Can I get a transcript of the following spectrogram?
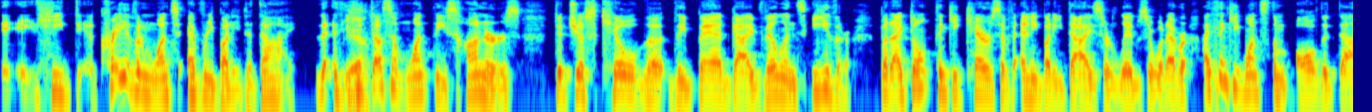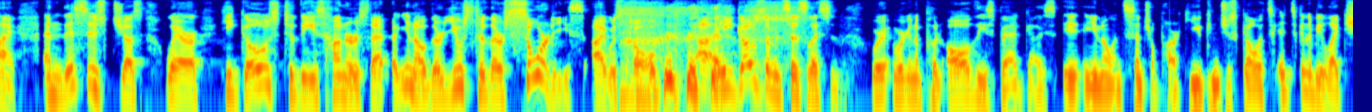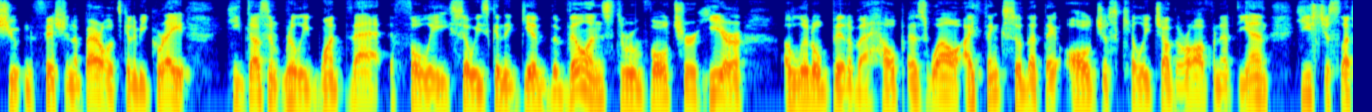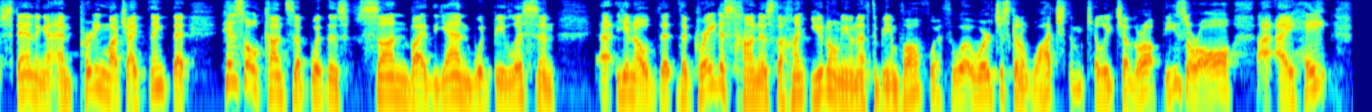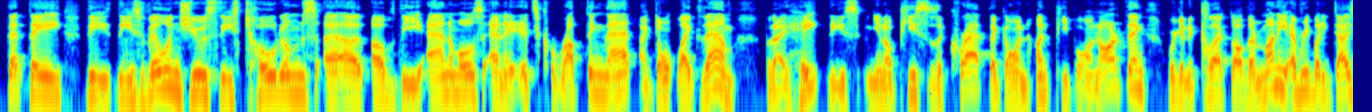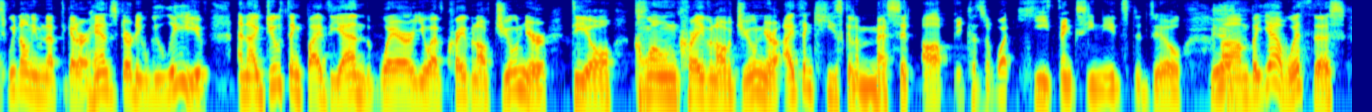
he Kraven wants everybody to die. Yeah. He doesn't want these hunters to just kill the the bad guy villains either. But I don't think he cares if anybody dies or lives or whatever. I think he wants them all to die. And this is just where he goes to these hunters that you know they're used to their sorties. I was told. uh, he goes to them and says, "Listen, we're we're going to put all these bad guys, in, you know, in Central Park. You can just go. It's it's going to be like shooting fish in a barrel. It's going to be great." He doesn't really want that fully, so he's going to give the villains through Vulture here a little bit of a help as well. I think so that they all just kill each other off, and at the end, he's just left standing. And pretty much, I think that his whole concept with his son by the end would be: listen, uh, you know, the, the greatest hunt is the hunt you don't even have to be involved with. We're, we're just going to watch them kill each other off. These are all. I, I hate that they the these villains use these totems uh, of the animals, and it's corrupting that. I don't like them, but I hate these you know pieces of crap that go and hunt people on our thing. We're going to collect all their money. Everybody dies. We don't even have to get our hands dirty. We leave. And I do think by the end, where you have Kravinoff Jr. deal, clone Kravinoff Jr., I think he's going to mess it up because of what he thinks he needs to do. yeah. Um, but yeah, with this,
